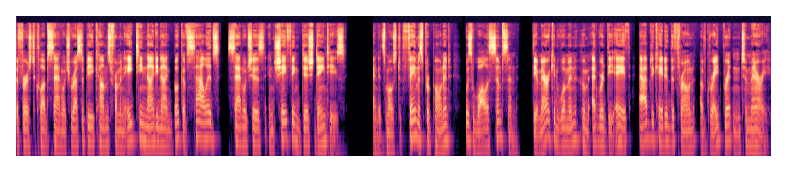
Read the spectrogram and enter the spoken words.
The first club sandwich recipe comes from an 1899 book of salads, sandwiches, and chafing dish dainties, and its most famous proponent was Wallis Simpson, the American woman whom Edward VIII abdicated the throne of Great Britain to marry.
